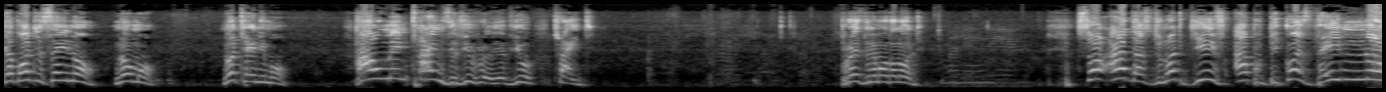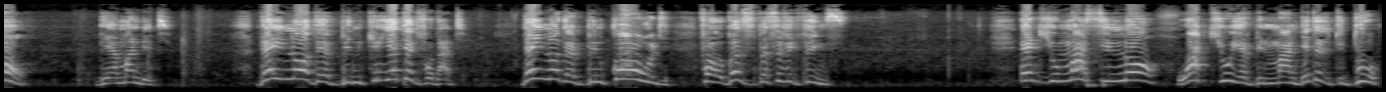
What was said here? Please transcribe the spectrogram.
You're about to say no, no more, not anymore. How many times have you have you tried? Praise the name of the Lord. So others do not give up because they know their mandate. They know they've been created for that. They know they've been called for those specific things. And you must know what you have been mandated to do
